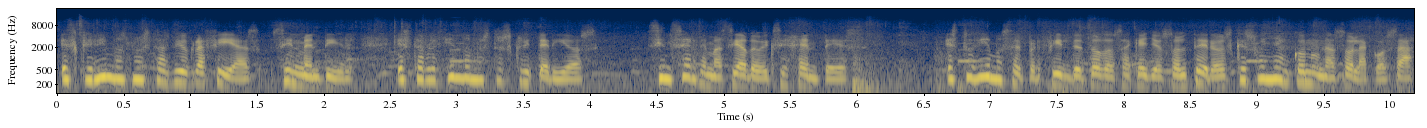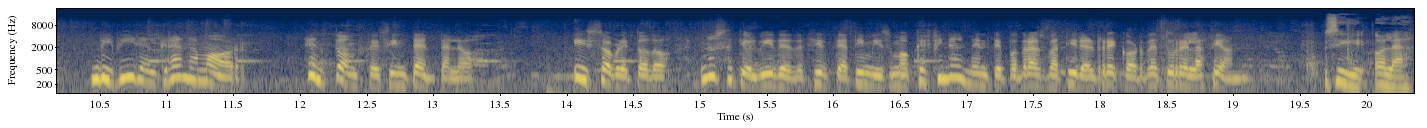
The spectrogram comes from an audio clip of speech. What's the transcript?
escribimos nuestras biografías, sin mentir, estableciendo nuestros criterios, sin ser demasiado exigentes. Estudiemos el perfil de todos aquellos solteros que sueñan con una sola cosa, vivir el gran amor. Entonces inténtalo. Y sobre todo, no se te olvide decirte a ti mismo que finalmente podrás batir el récord de tu relación. Sí, hola.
